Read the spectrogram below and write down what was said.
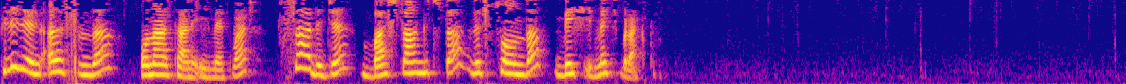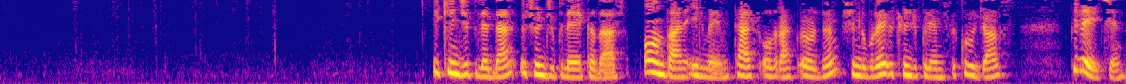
Pilelerin arasında 10'ar tane ilmek var. Sadece başlangıçta ve sonda 5 ilmek bıraktım. İkinci pileden üçüncü pileye kadar 10 tane ilmeğimi ters olarak ördüm. Şimdi buraya üçüncü pilemizi kuracağız. Pile için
